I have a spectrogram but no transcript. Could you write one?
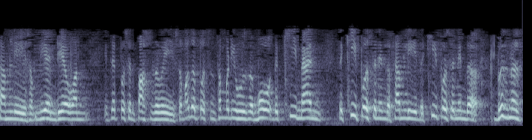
family, some near and dear one, if that person passes away, if some other person, somebody who's the more, the key man, the key person in the family, the key person in the business,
